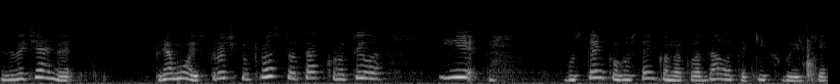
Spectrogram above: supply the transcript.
Звичайною прямою строчкою просто так крутила і густенько-густенько накладала такі хвильки.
